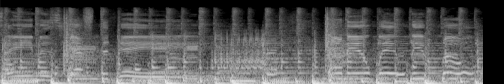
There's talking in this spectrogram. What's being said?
same as yesterday. Anyway, we roll.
